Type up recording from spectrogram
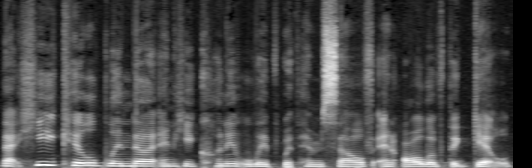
that he killed Linda and he couldn't live with himself and all of the guilt.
